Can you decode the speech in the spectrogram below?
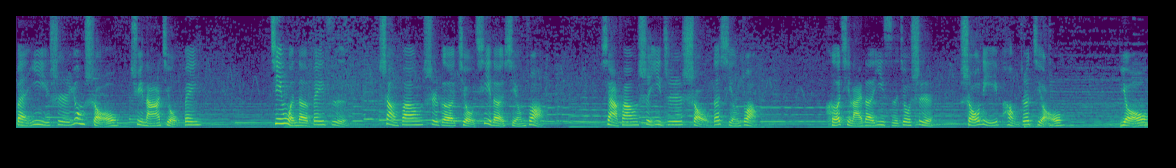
本意是用手去拿酒杯。经文的杯字上方是个酒器的形状，下方是一只手的形状，合起来的意思就是手里捧着酒。有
